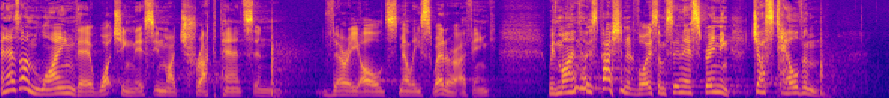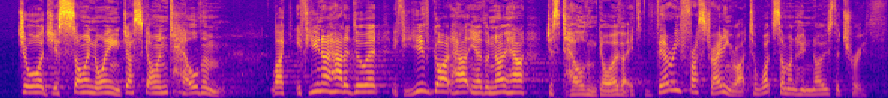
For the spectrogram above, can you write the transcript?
And as I'm lying there watching this in my truck pants and very old, smelly sweater, I think, with my most passionate voice, I'm sitting there screaming, just tell them. George, you're so annoying. Just go and tell them. Like, if you know how to do it, if you've got how, you know, the know how, just tell them, go over. It's very frustrating, right, to watch someone who knows the truth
